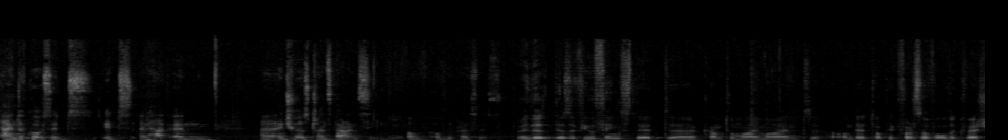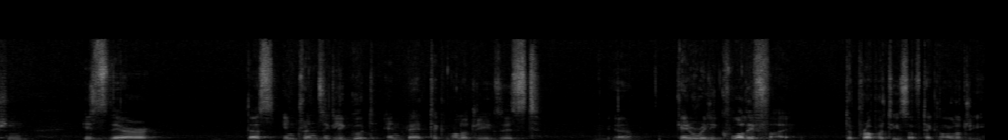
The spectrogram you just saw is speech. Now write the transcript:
And of course, it, it um, uh, ensures transparency of, of the process. I mean, there, there's a few things that uh, come to my mind uh, on that topic. First of all, the question is there, does intrinsically good and bad technology exist? Yeah? Can you really qualify the properties of technology?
